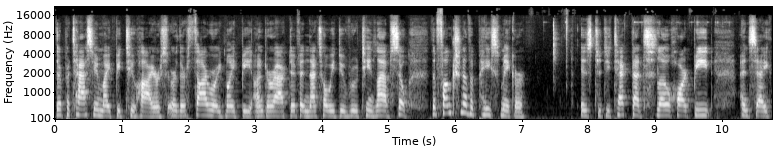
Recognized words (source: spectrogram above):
their potassium might be too high, or, or their thyroid might be underactive, and that's why we do routine labs. So the function of a pacemaker is to detect that slow heartbeat and say,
